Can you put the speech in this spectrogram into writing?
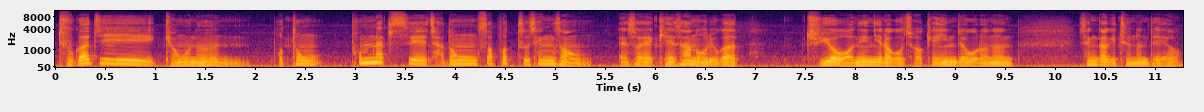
두 가지 경우는 보통 Formlabs의 자동 support 생성에서의 계산 오류가 주요 원인이라고 저 개인적으로는 생각이 드는데요.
